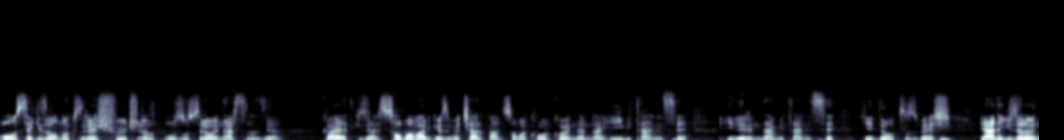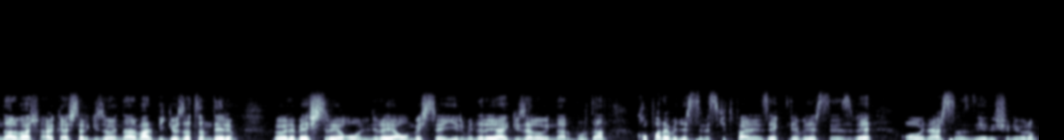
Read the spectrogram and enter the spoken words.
18-19 liraya şu üçünü alıp uzun süre oynarsınız ya. Gayet güzel. Soma var gözüme çarpan. Soma korku oyunlarından iyi bir tanesi. İyilerinden bir tanesi. 7.35. Yani güzel oyunlar var arkadaşlar. Güzel oyunlar var. Bir göz atın derim. Böyle 5 liraya, 10 liraya, 15 liraya, 20 liraya güzel oyunlar buradan koparabilirsiniz. Kütüphanenize ekleyebilirsiniz ve oynarsınız diye düşünüyorum.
